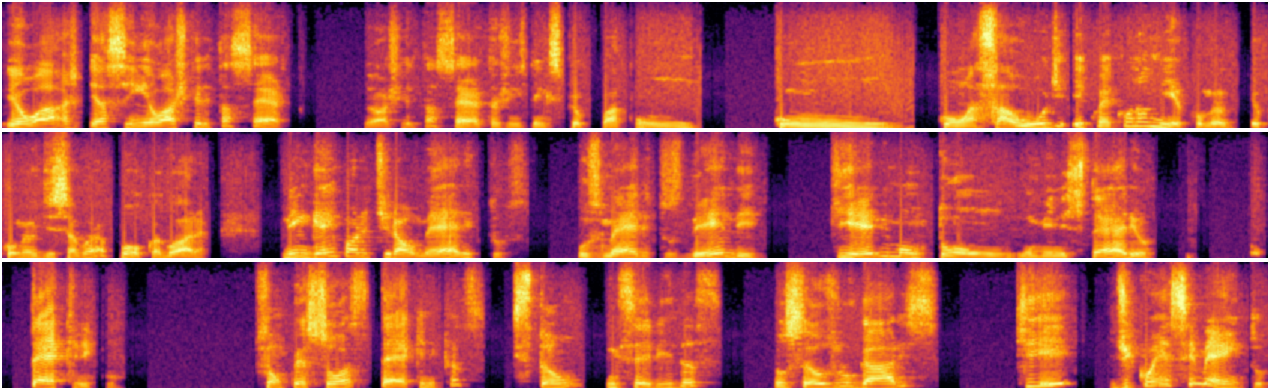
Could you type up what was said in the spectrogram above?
eu acho, e assim, eu acho que ele está certo. Eu acho que ele está certo. A gente tem que se preocupar com, com, com a saúde e com a economia, como eu, como eu disse agora há pouco. Agora, ninguém pode tirar o méritos, os méritos dele que ele montou um, um ministério técnico. São pessoas técnicas que estão inseridas nos seus lugares que de conhecimento.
